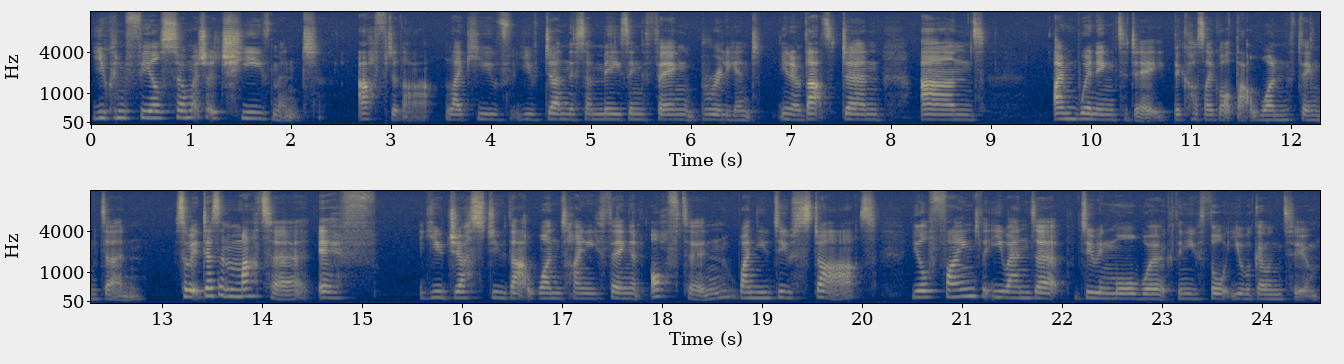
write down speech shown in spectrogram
you can feel so much achievement after that. Like you've you've done this amazing thing brilliant. You know that's done and i'm winning today because i got that one thing done so it doesn't matter if you just do that one tiny thing. And often, when you do start, you'll find that you end up doing more work than you thought you were going to.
